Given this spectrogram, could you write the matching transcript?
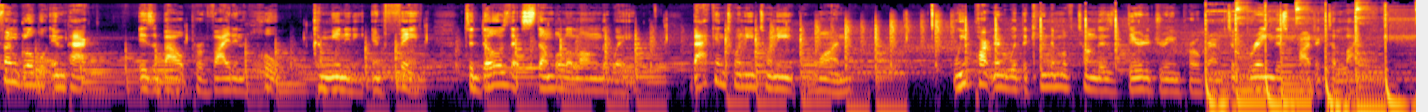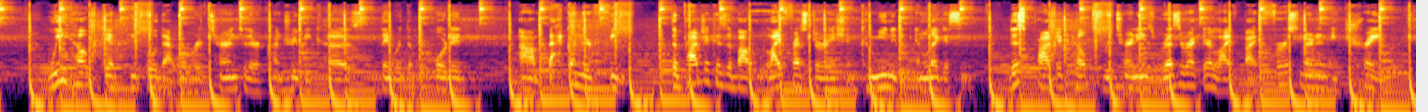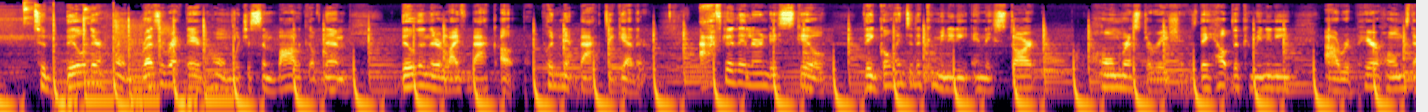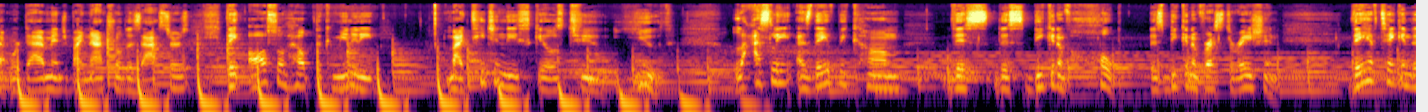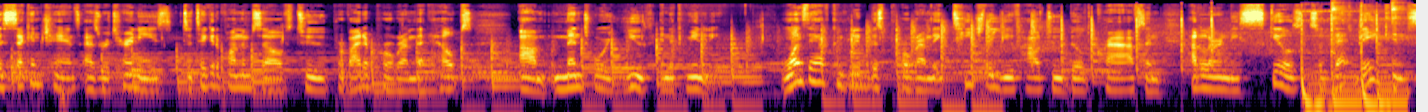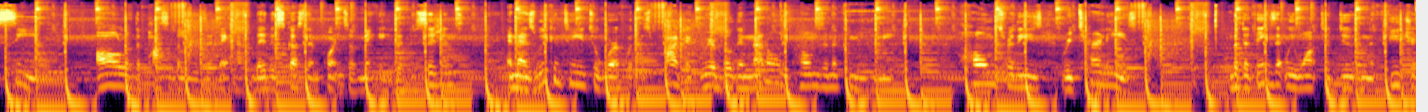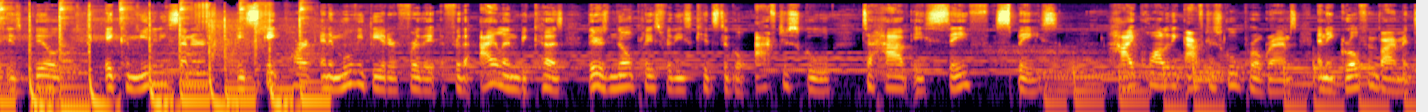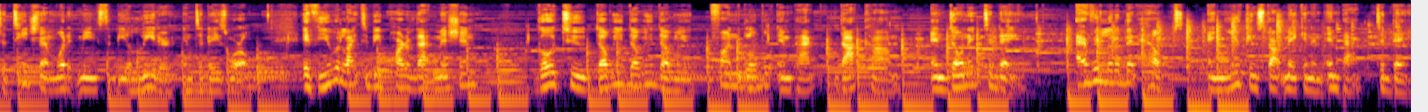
Fund Global Impact is about providing hope, community, and faith to those that stumble along the way. Back in 2021, we partnered with the Kingdom of Tonga's Dare to Dream program to bring this project to life. We helped get people that were returned to their country because they were deported um, back on their feet. The project is about life restoration, community, and legacy. This project helps returnees resurrect their life by first learning a trade to build their home, resurrect their home, which is symbolic of them building their life back up, putting it back together. After they learn a skill, they go into the community and they start home restorations. They help the community uh, repair homes that were damaged by natural disasters. They also help the community by teaching these skills to youth. Lastly, as they've become this, this beacon of hope this beacon of restoration, they have taken this second chance as returnees to take it upon themselves to provide a program that helps um, mentor youth in the community. Once they have completed this program, they teach the youth how to build crafts and how to learn these skills so that they can see all of the possibilities that they have. They discuss the importance of making good decisions. And as we continue to work with this project, we are building not only homes in the community, homes for these returnees, but the things that we want to do in the future is build a community center, a skate park, and a movie theater for the for the island because there's no place for these kids to go after school to have a safe space, high quality after school programs, and a growth environment to teach them what it means to be a leader in today's world. If you would like to be part of that mission, go to www.fundglobalimpact.com and donate today Every little bit helps, and you can start making an impact today.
